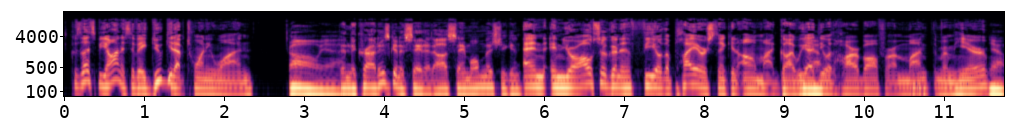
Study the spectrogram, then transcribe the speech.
because let's be honest, if they do get up 21, Oh, yeah. Then the crowd is going to say that. Oh, same old Michigan. and and you're also going to feel the players thinking, "Oh my God, we got to Yeah. deal with Harbaugh for a month from here." Yeah.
